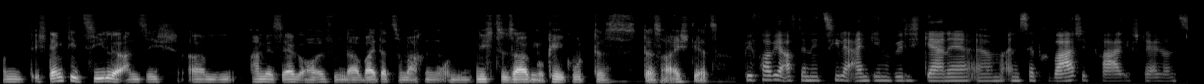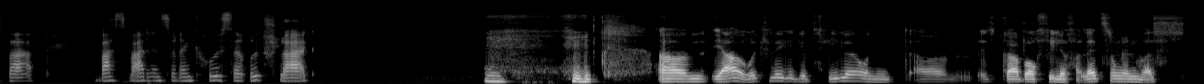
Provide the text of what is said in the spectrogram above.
und ich denke, die Ziele an sich ähm, haben mir sehr geholfen, da weiterzumachen und nicht zu sagen, okay, gut, das, das reicht jetzt. Bevor wir auf deine Ziele eingehen, würde ich gerne ähm, eine sehr private Frage stellen und zwar, was war denn so dein größter Rückschlag? ähm, ja, Rückschläge gibt es viele und ähm, es gab auch viele Verletzungen, was,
